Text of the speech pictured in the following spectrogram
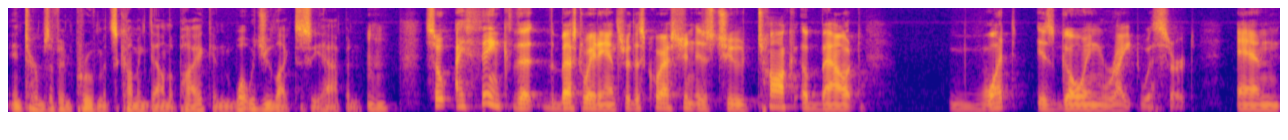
in terms of improvements coming down the pike, and what would you like to see happen? Mm-hmm. So I think that the best way to answer this question is to talk about what is going right with CERT. And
